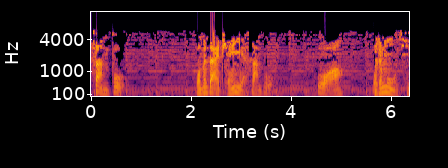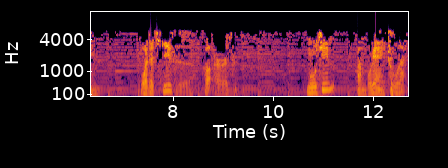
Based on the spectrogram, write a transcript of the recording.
散步，我们在田野散步。我、我的母亲、我的妻子和儿子。母亲本不愿意出来的，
